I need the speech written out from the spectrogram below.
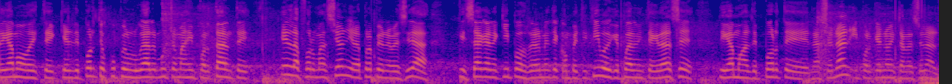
digamos, este, que el deporte ocupe un lugar mucho más importante en la formación y en la propia universidad, que se hagan equipos realmente competitivos y que puedan integrarse digamos, al deporte nacional y por qué no internacional.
